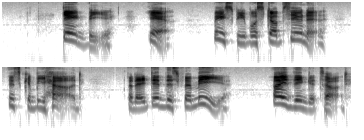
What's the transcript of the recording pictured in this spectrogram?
Don't be. Yeah, most people stop sooner. This can be hard. But I did this for me. I think it's hard.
